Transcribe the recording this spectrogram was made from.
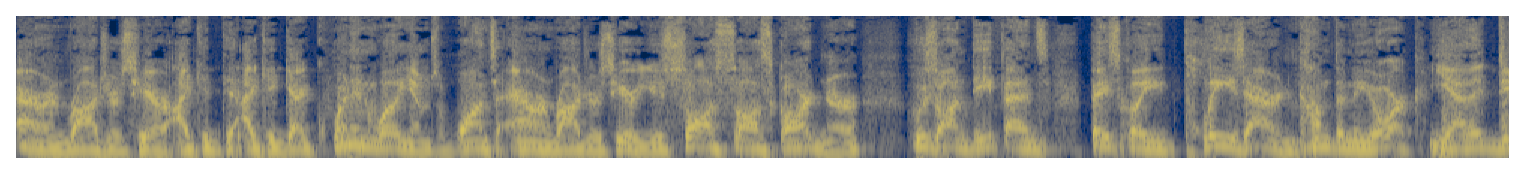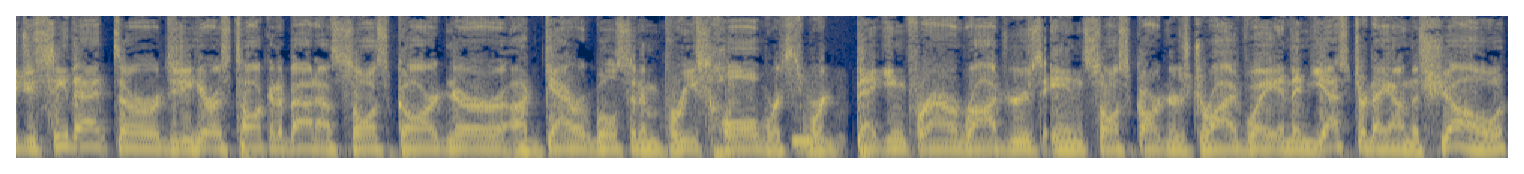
Aaron Rodgers here. I could I could get Quinnen Williams wants Aaron Rodgers here. You saw Sauce Gardner, who's on defense, basically please Aaron come to New York. Yeah, did you see that, or did you hear us talking about how Sauce Gardner, uh, Garrett Wilson, and Breece Hall were, were begging for Aaron Rodgers in Sauce Gardner's driveway? And then yesterday on the show,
